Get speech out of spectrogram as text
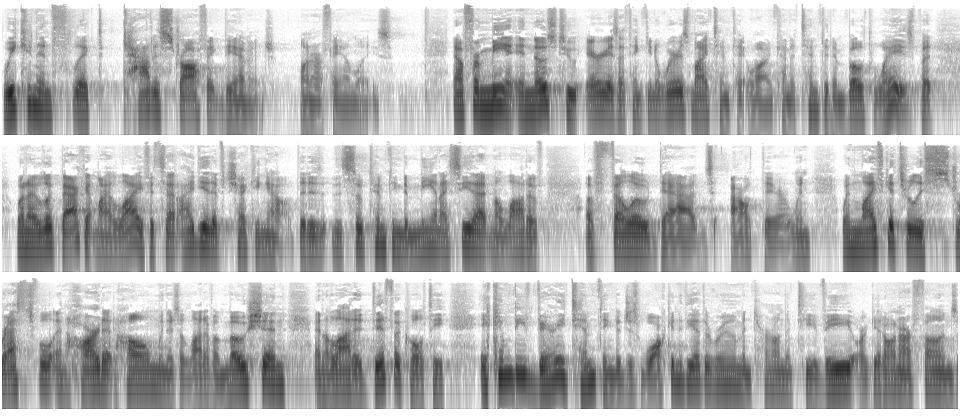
we can inflict catastrophic damage on our families. Now, for me, in those two areas, I think, you know, where is my temptation? Well, I'm kind of tempted in both ways. But when I look back at my life, it's that idea of checking out that is, so tempting to me. And I see that in a lot of of fellow dads out there. When, when life gets really stressful and hard at home, when there's a lot of emotion and a lot of difficulty, it can be very tempting to just walk into the other room and turn on the TV or get on our phones,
